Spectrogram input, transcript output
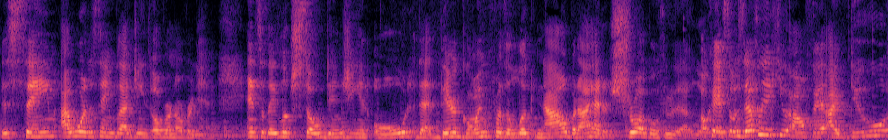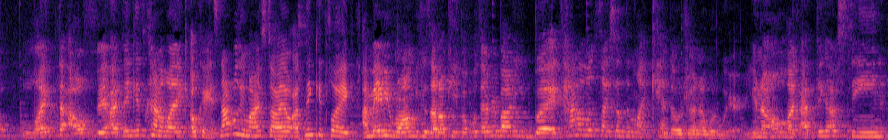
the same, I wore the same black jeans over and over again. And so they looked so dingy and old that they're going for the look now, but I had to struggle through that look. Okay, so it's definitely a cute outfit. I do like the outfit. I think it's kind of like, okay, it's not really my style. I think it's like, I may be wrong because I don't keep up with everybody, but it kind of looks like something like Kendall Jenner would wear, you know? Like I think I've seen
